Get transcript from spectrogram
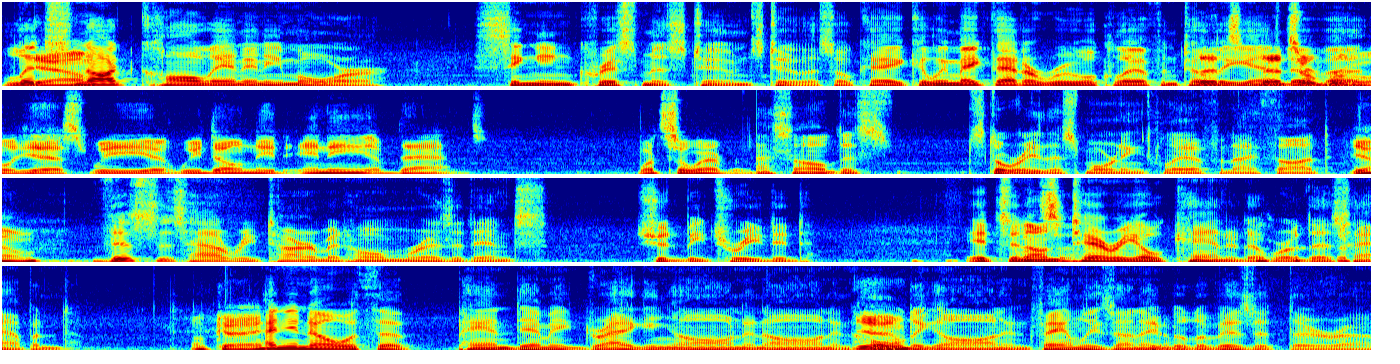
let's Yeah. not call in anymore singing Christmas tunes to us, okay? Can we make that a rule, Cliff, until That's, the end that's of a uh, rule. yes, we uh, we don't need any of that whatsoever. I saw this story this morning, Cliff, and I thought, Yeah. This is how retirement home residents should be treated. It's in What's a- Ontario, Canada, where this happened. Okay. And you know, with the pandemic dragging on and on and Yeah. holding on, and families unable to visit their uh,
